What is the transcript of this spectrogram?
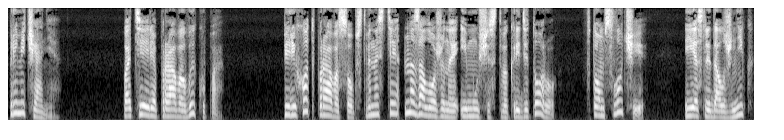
Примечание. Потеря права выкупа — переход права собственности на заложенное имущество кредитору в том случае, если должник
